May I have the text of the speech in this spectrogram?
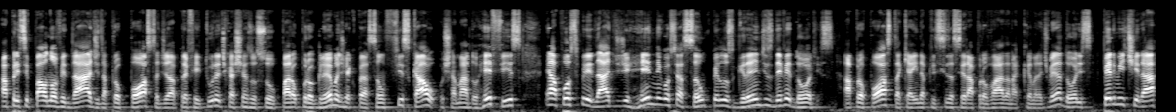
A principal novidade da proposta da Prefeitura de Caxias do Sul para o Programa de Recuperação Fiscal, o chamado REFIS, é a possibilidade de renegociação pelos grandes devedores. A proposta, que ainda precisa ser aprovada na Câmara de Vereadores, permitirá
